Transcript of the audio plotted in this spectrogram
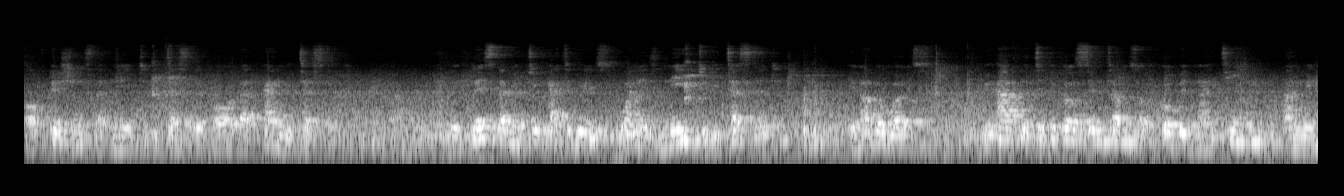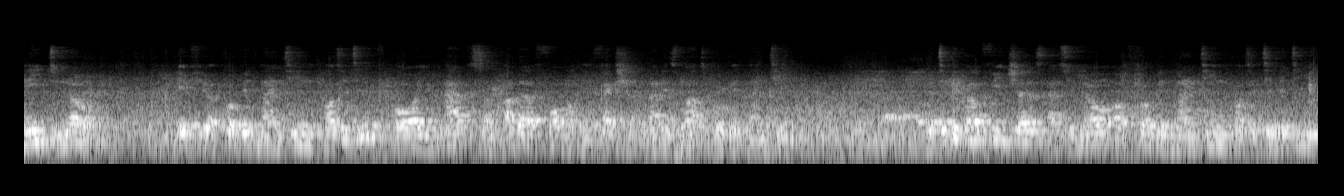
of patients that need to be tested or that can be tested. We place them in two categories. One is need to be tested. In other words, we have the typical symptoms of COVID-19 and we need to know if you're COVID-19 positive or you have some other form of infection that is not COVID-19. The typical features, as you know, of COVID-19 positivity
